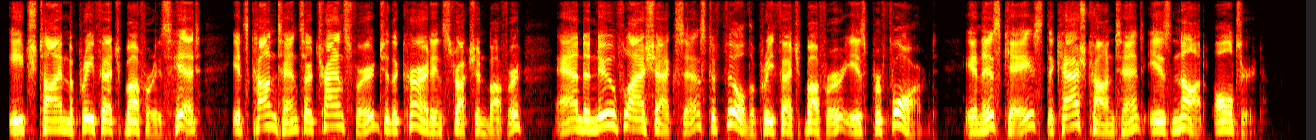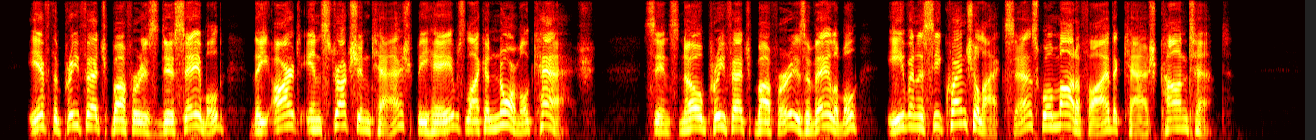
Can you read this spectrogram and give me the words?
Each time the prefetch buffer is hit, its contents are transferred to the current instruction buffer, and a new flash access to fill the prefetch buffer is performed. In this case, the cache content is not altered. If the prefetch buffer is disabled, the ART instruction cache behaves like a normal cache. Since no prefetch buffer is available, even a sequential access will modify the cache content.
